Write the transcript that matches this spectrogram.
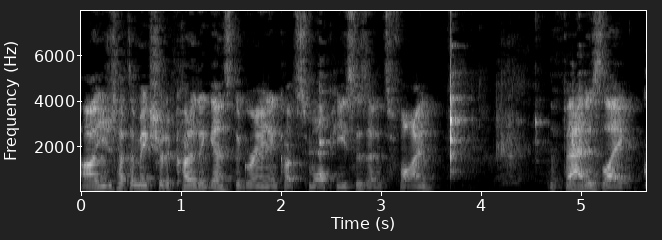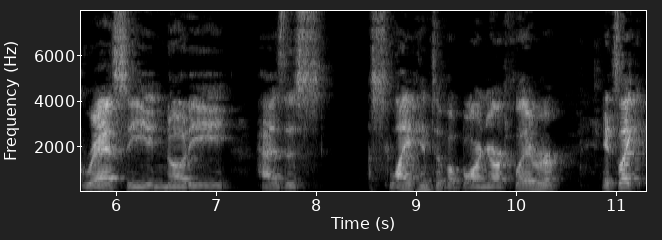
uh, you just have to make sure to cut it against the grain and cut small pieces and it's fine. The fat is like grassy and nutty, has this slight hint of a barnyard flavor. It's like,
